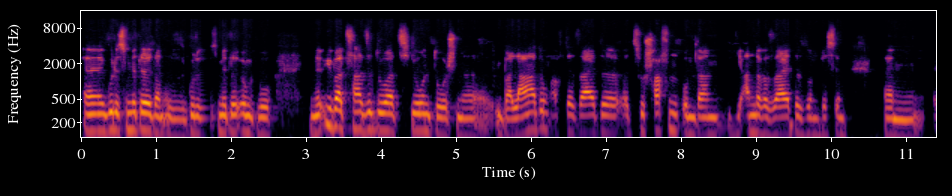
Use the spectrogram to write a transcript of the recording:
äh, gutes Mittel, dann ist es ein gutes Mittel irgendwo eine Überzahlsituation durch eine Überladung auf der Seite äh, zu schaffen, um dann die andere Seite so ein bisschen ähm, äh,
